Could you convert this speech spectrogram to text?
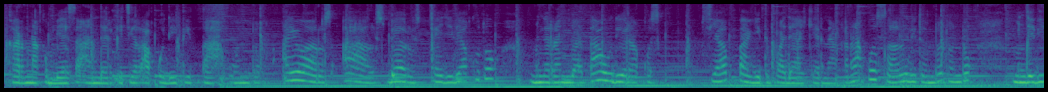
karena kebiasaan dari kecil aku dititah untuk ayo harus A harus B harus C. Jadi aku tuh beneran nggak tahu diri aku siapa gitu pada akhirnya. Karena aku selalu dituntut untuk menjadi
